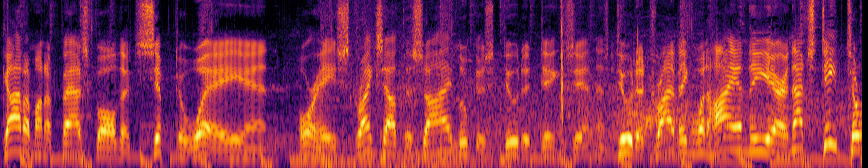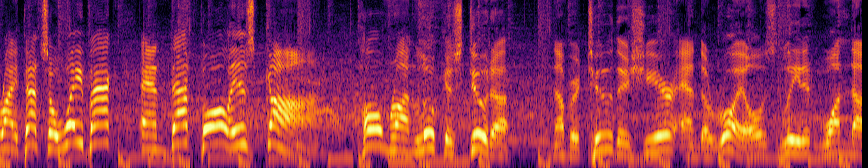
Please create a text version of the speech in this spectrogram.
Got him on a fastball that zipped away, and Jorge strikes out the side. Lucas Duda digs in, and Duda driving one high in the air, and that's deep to right. That's a way back, and that ball is gone. Home run, Lucas Duda, number two this year, and the Royals lead it 1 0.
